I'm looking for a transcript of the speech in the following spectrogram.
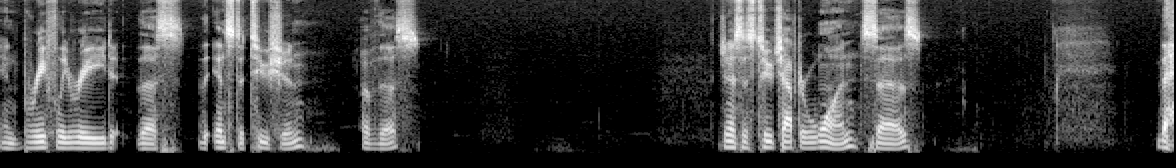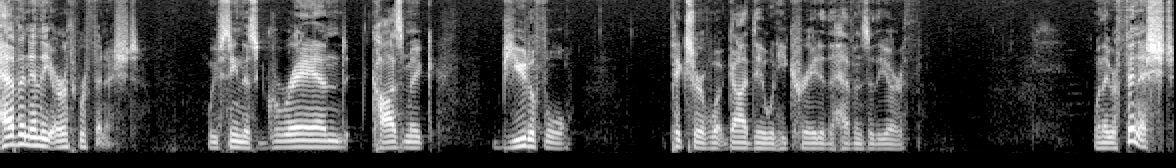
and briefly read this, the institution of this. Genesis 2, chapter 1 says, The heaven and the earth were finished. We've seen this grand, cosmic, beautiful picture of what God did when He created the heavens and the earth. When they were finished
